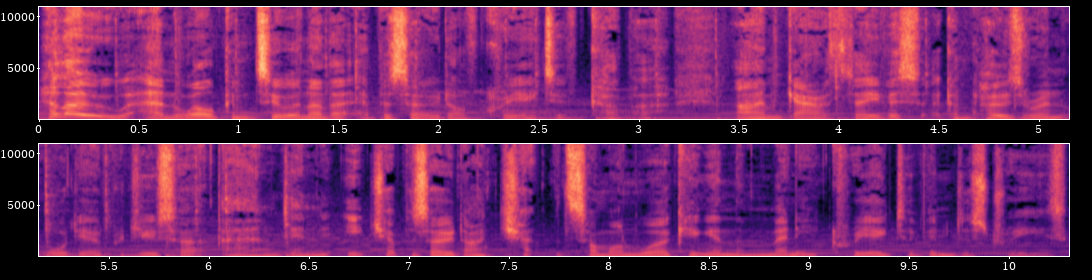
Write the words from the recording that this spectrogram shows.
Hello, and welcome to another episode of Creative Cuppa. I'm Gareth Davis, a composer and audio producer, and in each episode, I chat with someone working in the many creative industries,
